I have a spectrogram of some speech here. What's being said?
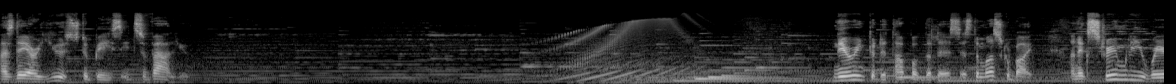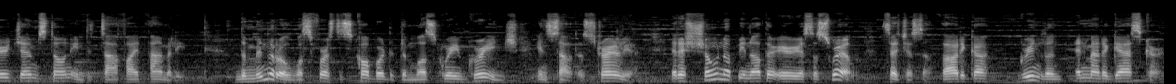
as they are used to base its value. Nearing to the top of the list is the musgravite, an extremely rare gemstone in the taaffeite family. The mineral was first discovered at the Musgrave Grange in South Australia. It has shown up in other areas as well, such as Antarctica, Greenland, and Madagascar,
